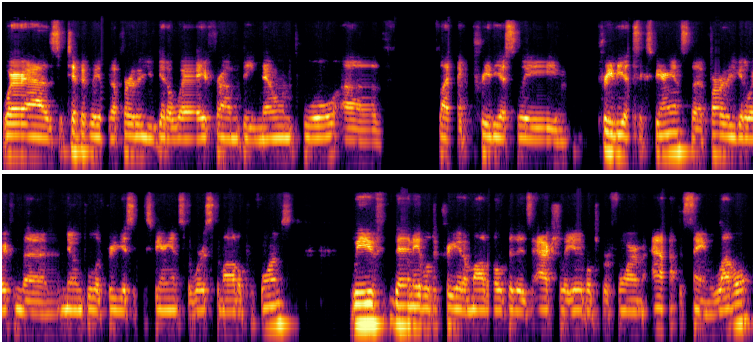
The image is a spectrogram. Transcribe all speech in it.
Whereas typically, the further you get away from the known pool of like previously previous experience, the farther you get away from the known pool of previous experience, the worse the model performs we've been able to create a model that is actually able to perform at the same level,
